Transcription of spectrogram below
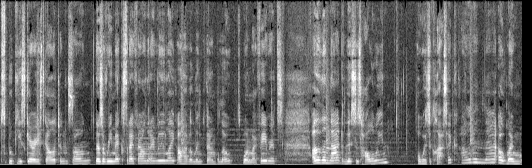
spooky scary skeleton song. There's a remix that i found that i really like. I'll have it linked down below. It's one of my favorites. Other than that this is halloween. Always a classic. Other than that oh my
